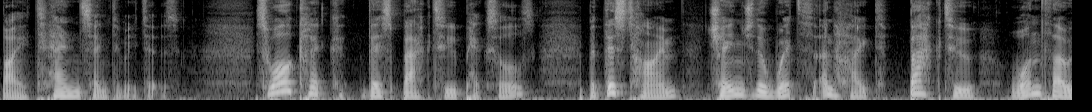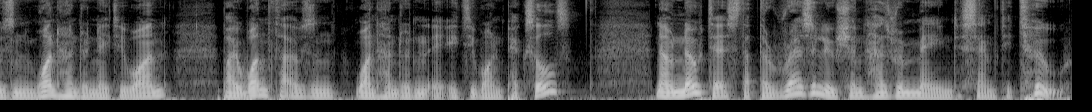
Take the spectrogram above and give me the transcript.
by 10 centimeters. So I'll click this back to pixels, but this time change the width and height back to 1181 by 1181 pixels. Now notice that the resolution has remained 72,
